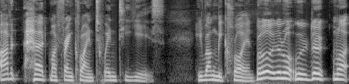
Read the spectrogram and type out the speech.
I haven't heard my friend cry in 20 years. He rang me crying, bro. I don't know what I'm going to do. I'm like,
